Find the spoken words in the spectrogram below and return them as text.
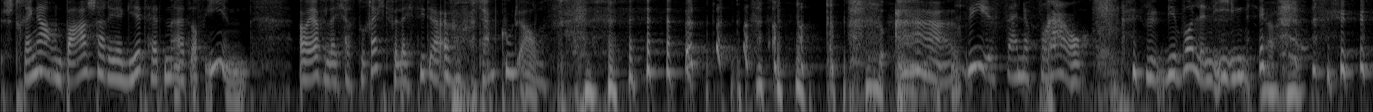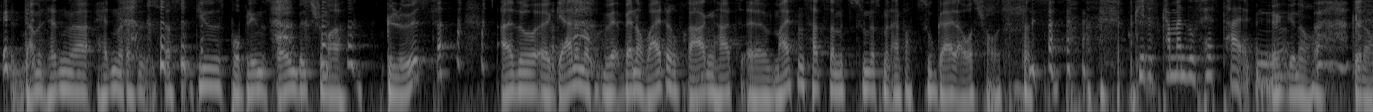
strenger und barscher reagiert hätten als auf ihn. Aber ja, vielleicht hast du recht, vielleicht sieht er einfach verdammt gut aus. so, ah, sie ist seine Frau. Wir wollen ihn. Damit hätten wir, hätten wir das, das, dieses Problem des Rollenbilds schon mal gelöst. Also äh, gerne noch, wer, wer noch weitere Fragen hat, äh, meistens hat es damit zu tun, dass man einfach zu geil ausschaut. Das, Okay, das kann man so festhalten. äh, Ne? genau, genau.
